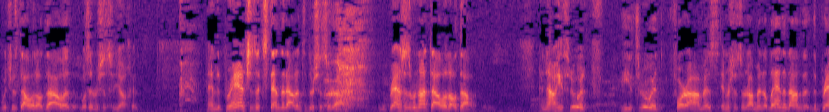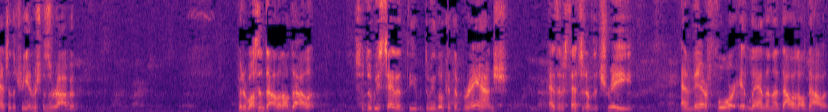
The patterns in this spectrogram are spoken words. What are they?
which was Dalit al Dalit, was in Rishas Yachid and the branches extended out into the Rosh The branches were not Dalit al Dalit. And now he threw it, he threw it four amas in Rosh Hashanah, and it landed on the, the, branch of the tree in Rosh Hashanah. But it wasn't Dalit al Dalit. So do we say that the, do we look at the branch as an extension of the tree, and therefore it landed on Dalit al Dalit?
